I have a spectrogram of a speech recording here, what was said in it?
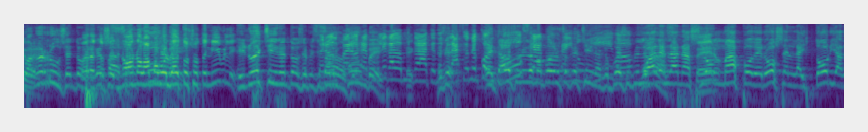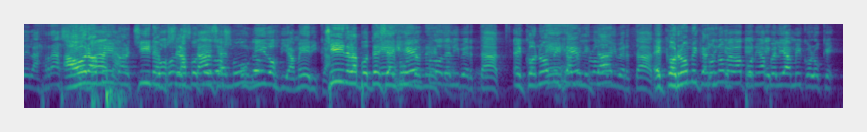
Cuba? ver. No es Rusia, entonces. Pero ¿qué entonces no nos vamos a volver Sucumbe. autosostenibles. Y no es China entonces principal Pero. República Dominicana tiene Es relaciones con Estados Unidos más con poderoso que China, que puede suplir ¿Cuál es la nación Pero- más poderosa en la historia de la raza Ahora humana? mismo China es la potencia Estados del mundo. Unidos de América. China es la potencia del mundo, Ejemplo de libertad. Económica, Ejemplo militar, de libertad. económica, Tú no me vas a poner a eh, eh, pelear a mí con lo que...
